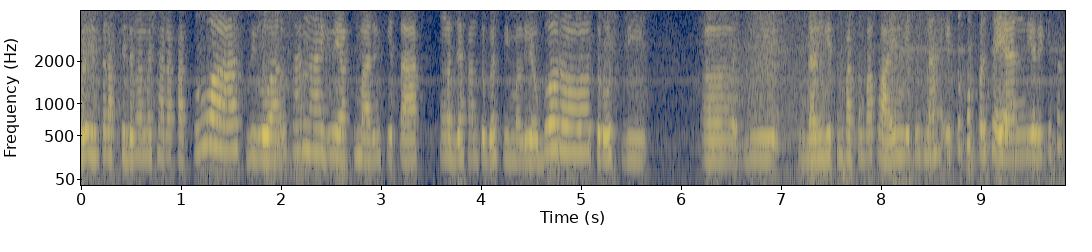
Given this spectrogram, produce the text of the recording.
berinteraksi dengan masyarakat luas di luar sana gitu yang kemarin kita mengerjakan tugas di Malioboro terus di eh, di dan di tempat-tempat lain gitu. Nah itu kepercayaan diri kita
